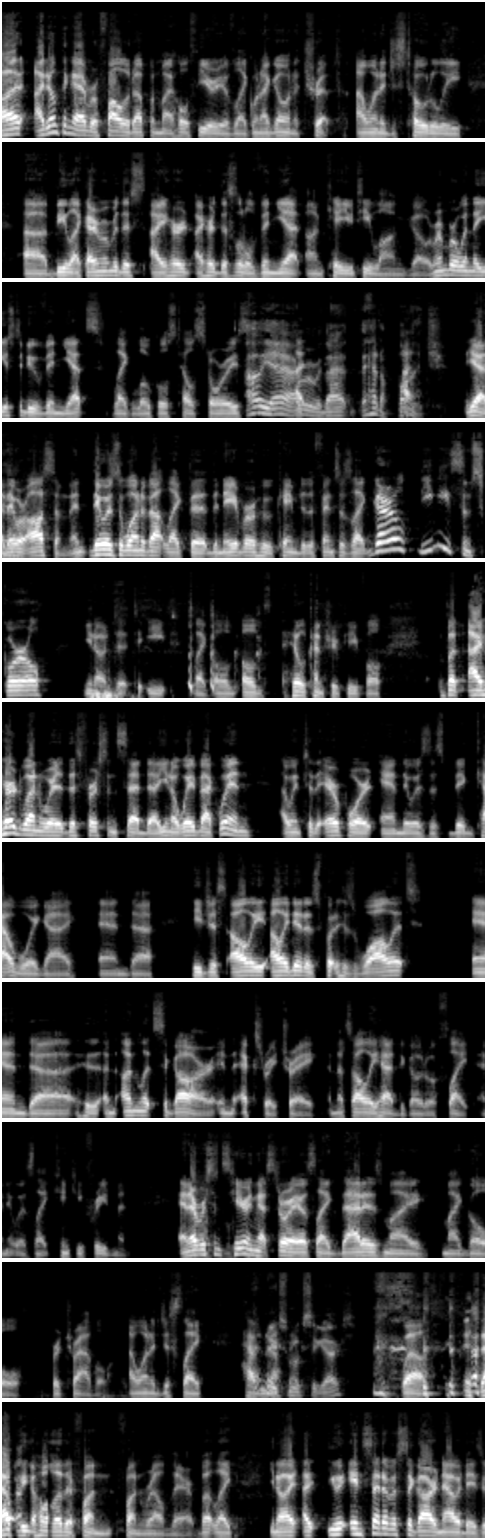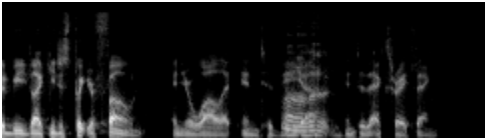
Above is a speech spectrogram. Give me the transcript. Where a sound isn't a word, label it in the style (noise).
Well, I, I don't think I ever followed up on my whole theory of like when I go on a trip, I want to just totally uh, be like. I remember this. I heard I heard this little vignette on KUT long ago. Remember when they used to do vignettes like locals tell stories? Oh yeah, I, I remember that. They had a bunch. I, yeah, yeah, they were awesome. And there was the one about like the the neighbor who came to the fence was like, "Girl, do you need some squirrel?" You know, to to eat like old (laughs) old hill country people. But I heard one where this person said, uh, you know, way back when I went to the airport and there was this big cowboy guy, and uh, he just all he all he did is put his wallet and uh, his, an unlit cigar in the X-ray tray, and that's all he had to go to a flight, and it was like Kinky Friedman. And ever awesome. since hearing that story, I was like, that is my my goal for travel. I want to just like have. I know you smoke cigars. (laughs) (laughs) Well, that would be a whole other fun fun realm there. But like you know, I, I you instead of a cigar nowadays, it would be like you just put your phone and your wallet into the uh, uh, into the X-ray thing.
